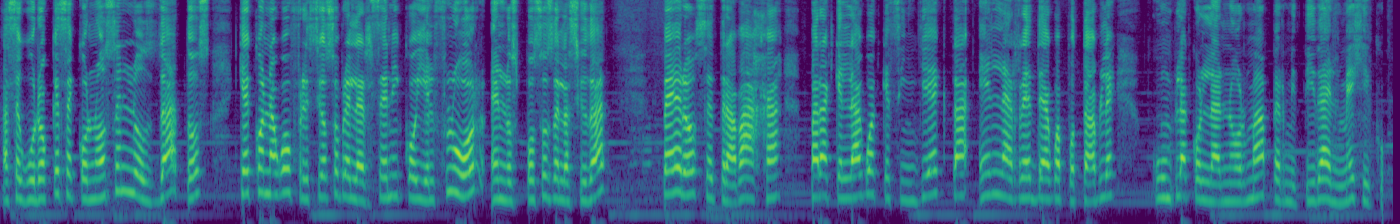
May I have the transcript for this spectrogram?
aseguró que se conocen los datos que Conagua ofreció sobre el arsénico y el flúor en los pozos de la ciudad pero se trabaja para que el agua que se inyecta en la red de agua potable cumpla con la norma permitida en México.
